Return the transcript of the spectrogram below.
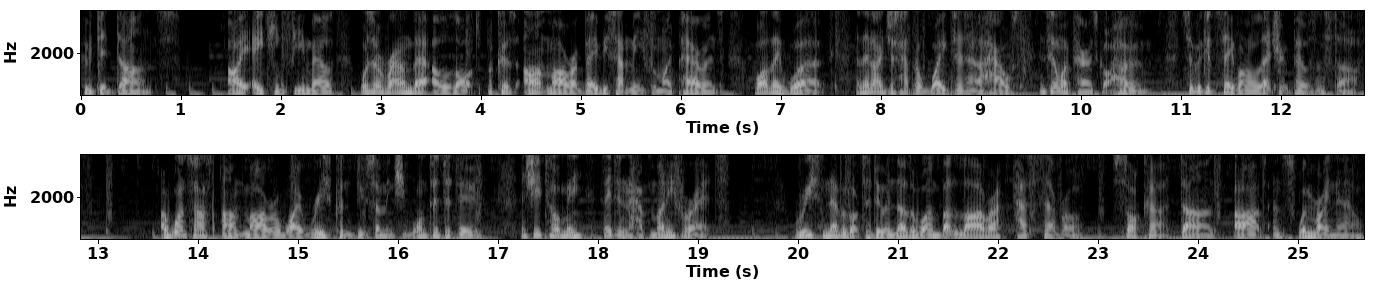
who did dance. I, 18 female, was around there a lot because Aunt Mara babysat me for my parents while they worked, and then I just had to wait at her house until my parents got home, so we could save on electric bills and stuff. I once asked Aunt Mara why Reese couldn't do something she wanted to do, and she told me they didn't have money for it. Reese never got to do another one, but Lara has several soccer, dance, art, and swim right now.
